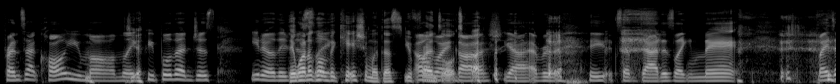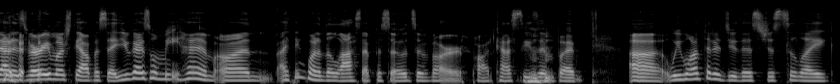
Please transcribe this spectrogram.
friends that call you mom, like Yeah. people that just, you know, they, They just want to go on vacation with us. Your friends Oh friends my all the time. gosh. Yeah. Everybody except dad is like, nah. My dad is very much the opposite. You guys will meet him on, I think, one of the last episodes of our podcast season. but uh, we wanted to do this just to like,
